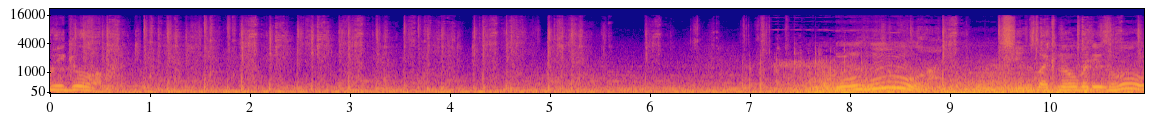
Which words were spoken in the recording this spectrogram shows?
We go. Mm-hmm. Seems like nobody's home.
